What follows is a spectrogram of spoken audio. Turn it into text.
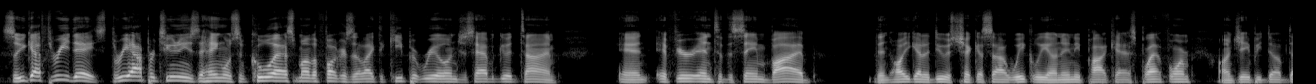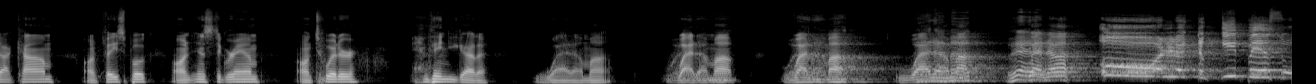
So you got three days, three opportunities to hang with some cool ass motherfuckers that like to keep it real and just have a good time. And if you're into the same vibe, then all you got to do is check us out weekly on any podcast platform, on jpdub.com, on Facebook, on Instagram, on Twitter, and then you gotta wad 'em up, wad 'em up, wad 'em up, wad 'em up, wad 'em up. Oh, I like to keep it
